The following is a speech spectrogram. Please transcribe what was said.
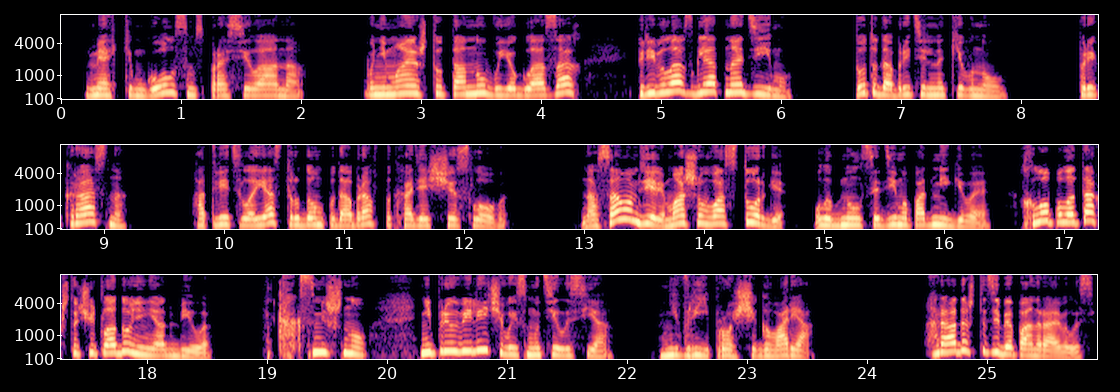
— мягким голосом спросила она. Понимая, что тону в ее глазах, перевела взгляд на Диму — тот одобрительно кивнул. «Прекрасно», — ответила я, с трудом подобрав подходящее слово. «На самом деле Маша в восторге», — улыбнулся Дима, подмигивая. «Хлопала так, что чуть ладони не отбила». «Как смешно! Не преувеличивай», — смутилась я. «Не ври, проще говоря». «Рада, что тебе понравилось»,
